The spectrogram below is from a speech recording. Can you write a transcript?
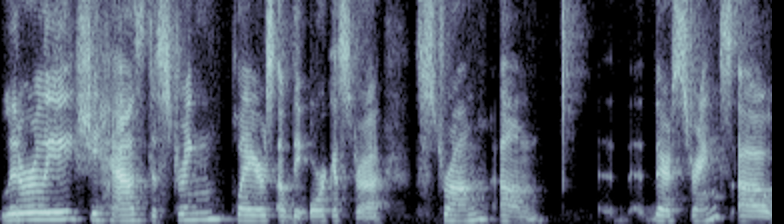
Literally, she has the string players of the orchestra strum um, their strings uh,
